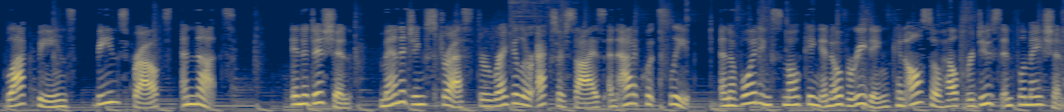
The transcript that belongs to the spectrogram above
black beans, bean sprouts, and nuts. In addition, managing stress through regular exercise and adequate sleep, and avoiding smoking and overeating can also help reduce inflammation.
